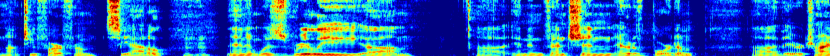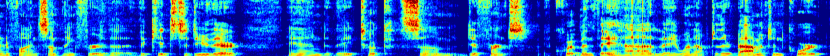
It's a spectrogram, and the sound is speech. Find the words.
not too far from Seattle, mm-hmm. and it was really um, uh, an invention out of boredom. Uh, they were trying to find something for the the kids to do there and they took some different equipment they had. They went up to their badminton court.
